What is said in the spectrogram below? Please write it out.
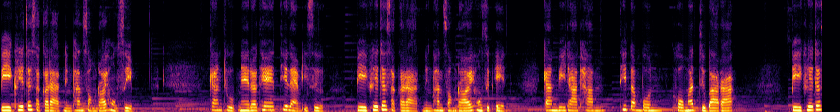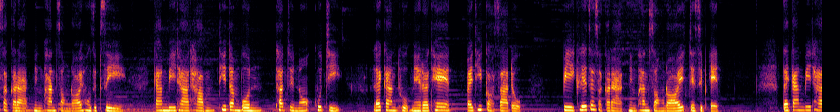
ปีคริสตศักราช 1260 การถูกในประเทศที่แหลมอิสึปีคริสตศักราช 1261 การบีทาธรรมที่ตำบลโคมัจจุบาระ ปีคริสตศักราช 1264 การบีทาธรรมที่ตำบลทัจุโนะคุจิ และการถูกในประเทศไปที่เกาะซาโดะปีคริสตศักราช 1271 แต่การบีทา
